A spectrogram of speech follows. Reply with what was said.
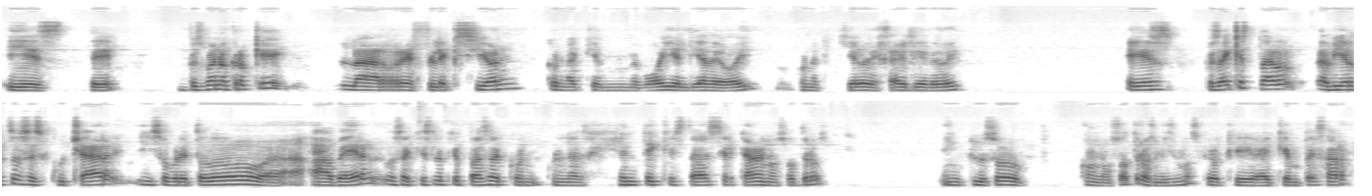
y este, pues bueno, creo que la reflexión con la que me voy el día de hoy, con la que quiero dejar el día de hoy, es, pues hay que estar abiertos a escuchar y sobre todo a, ver, o sea, qué es lo que pasa con, con la gente que está cercana a nosotros, incluso con nosotros mismos, creo que hay que empezar,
